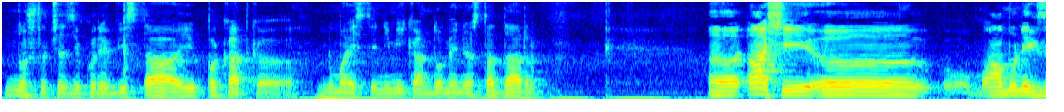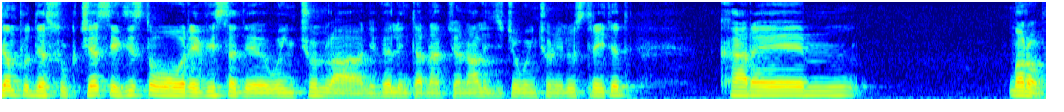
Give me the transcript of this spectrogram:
Nu știu ce zic cu revista, e păcat că nu mai este nimic în domeniul ăsta, dar... Uh, a, și uh, am un exemplu de succes. Există o revistă de Wing Chun la nivel internațional, îi zice Wing Chun Illustrated, care, mă rog,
